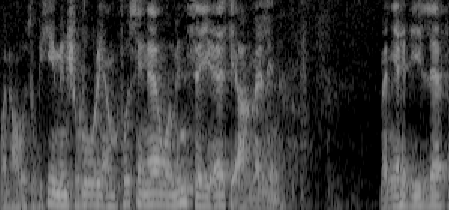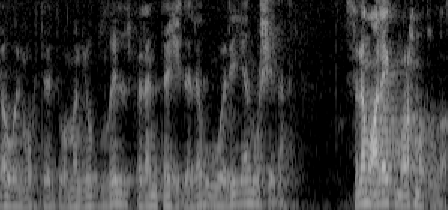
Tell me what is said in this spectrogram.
ونعوذ به من شرور أنفسنا ومن سيئات أعمالنا. من يهدي الله فهو المهتد ومن يضلل فلن تجد له وليا مرشدا. السلام عليكم ورحمة الله.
